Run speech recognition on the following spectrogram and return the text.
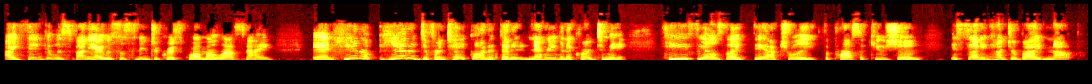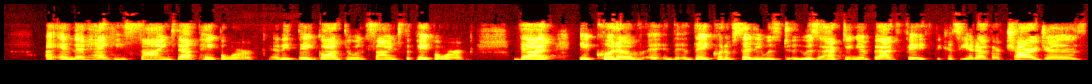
I think it was funny. I was listening to Chris Cuomo last night, and he had a he had a different take on it that it never even occurred to me. He feels like the actually the prosecution is setting Hunter Biden up, uh, and that had he signed that paperwork and he, they'd gone through and signed the paperwork, that it could have uh, they could have said he was he was acting in bad faith because he had other charges.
